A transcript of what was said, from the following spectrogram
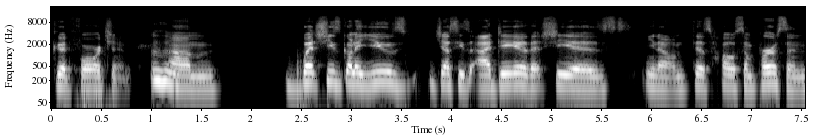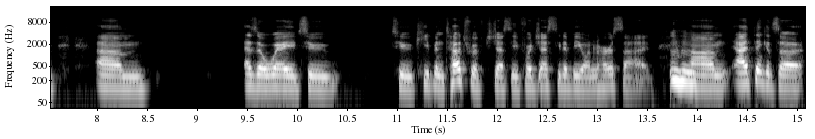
good fortune. Mhm. Um, but she's going to use Jesse's idea that she is, you know, this wholesome person, um, as a way to to keep in touch with Jesse for Jesse to be on her side. Mhm. Um, I think it's a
